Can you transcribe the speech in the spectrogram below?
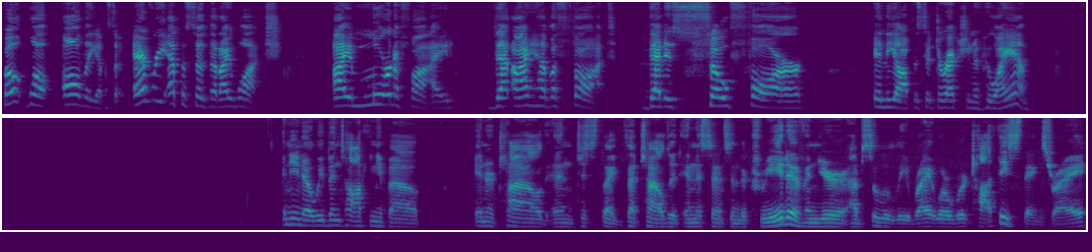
boat. well, all the episodes. Every episode that I watch, I am mortified that I have a thought that is so far in the opposite direction of who I am. And you know we've been talking about inner child and just like that childhood innocence and the creative and you're absolutely right where we're taught these things right?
